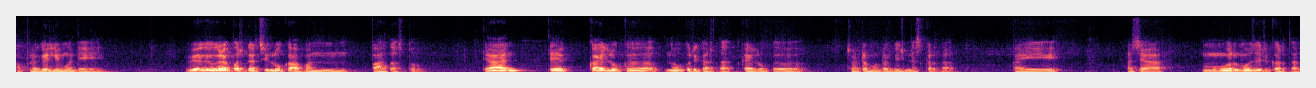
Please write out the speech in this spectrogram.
आपल्या गल्लीमध्ये वेगवेगळ्या प्रकारची लोक आपण पाहत असतो. त्या ते काही लोक नोकरी करतात काही लोक छोटा मोठा बिझनेस करतात काही अशा मोलमजुरी करतात.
